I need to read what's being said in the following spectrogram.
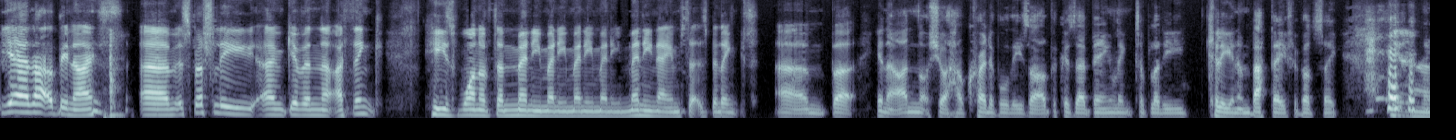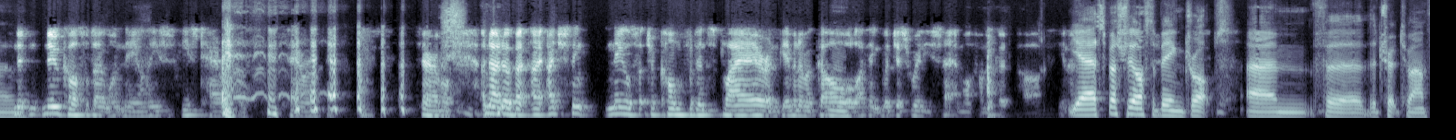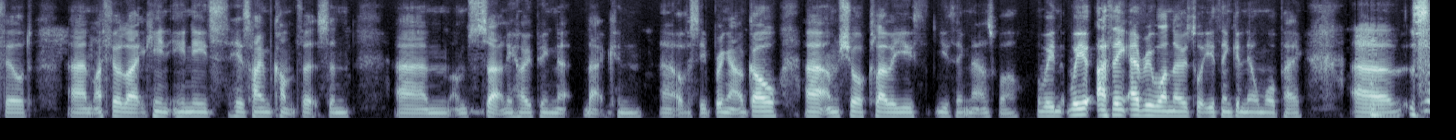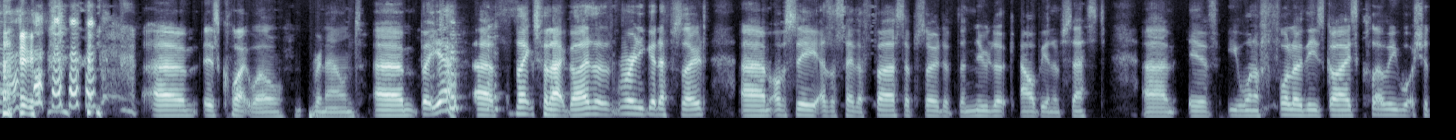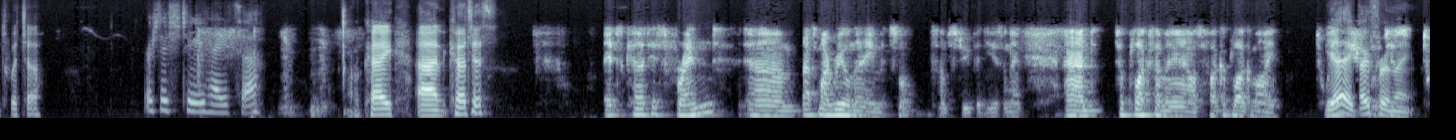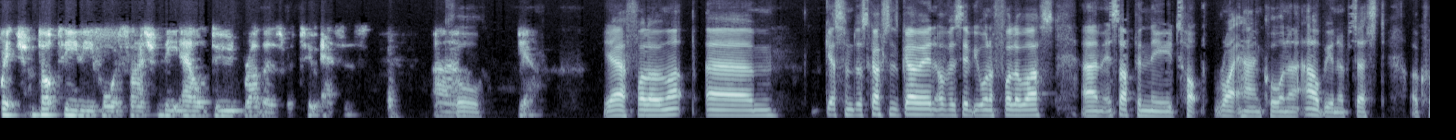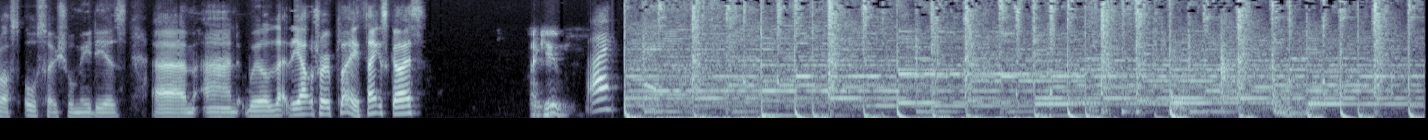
Yeah, that would be nice. Um, especially um, given that I think he's one of the many, many, many, many, many names that has been linked. Um, but you know, I'm not sure how credible these are because they're being linked to bloody Kylian Mbappe for God's sake. Yeah. Um, N- Newcastle don't want Neal. He's he's terrible. terrible. terrible. Uh, No, no, but I, I just think Neal's such a confidence player, and giving him a goal, I think would just really set him off on a good path. You know? Yeah, especially after being dropped um, for the trip to Anfield. Um, I feel like he he needs his home comforts, and um, I'm certainly hoping that that can uh, obviously bring out a goal. Uh, I'm sure Chloe, you you think that as well. We we I think everyone knows what you think of Neal Maupay. Um, so um, it's quite well renowned. Um, but yeah, uh, thanks for that, guys. It was a really good episode. Um, obviously, as I say, the first episode of the new look Albion Obsessed. Um, if you want to follow these guys, Chloe, what's your Twitter? British tea hater. Okay, and Kurtis. It's Kurtis Friend. Um, that's my real name. It's not some stupid username. And to plug something else, if I could plug my Twitch, Yeah, go for which it, is mate. Twitch.tv forward slash the L Dude Brothers with two S's. Um, Cool. yeah. Yeah, follow them up. Um, get some discussions going. Obviously, if you want to follow us, um, it's up in the top right hand corner, Albion Obsessed, across all social medias. Um, and we'll let the outro play. Thanks, guys. Thank you. Bye.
